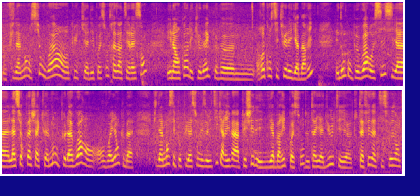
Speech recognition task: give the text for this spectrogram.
Donc finalement aussi on voit qu'il y a des poissons très intéressants. Et là encore les collègues peuvent reconstituer les gabarits. Et donc on peut voir aussi a la surpêche actuellement, on peut la voir en, voyant que bah, finalement ces populations mésolithiques arrivent à pêcher des gabarits de poissons de taille adulte et tout à fait satisfaisantes.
